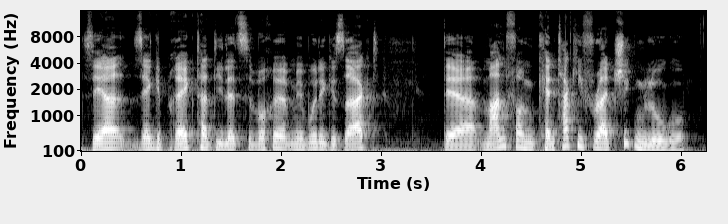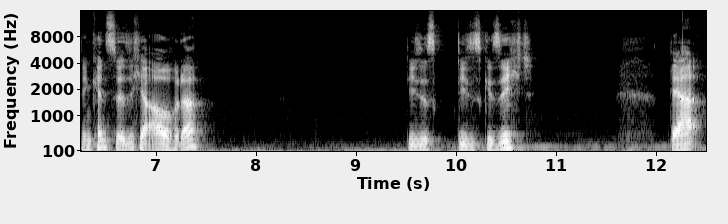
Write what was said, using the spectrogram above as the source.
sehr, sehr geprägt hat die letzte Woche. Mir wurde gesagt, der Mann vom Kentucky Fried Chicken Logo, den kennst du ja sicher auch, oder? Dieses, dieses Gesicht. Der,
